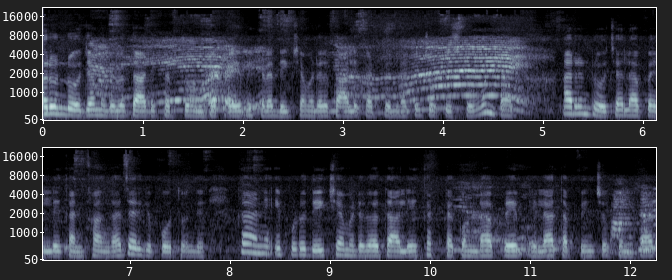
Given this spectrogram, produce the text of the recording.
అరుణ్ రోజా మెడలో తాళి కడుతూ ఉంటే ప్రేమ్ ఇక్కడ దీక్ష మెడలో తాళి కడుతున్నట్టు చూపిస్తూ ఉంటారు. అరెండు రోజుల పెళ్ళి కన్ఫామ్గా జరిగిపోతుంది. కానీ ఇప్పుడు దీక్ష మెడలో తాళి కట్టకుండా ప్రేమ్ ఎలా తప్పించుకుంటారు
